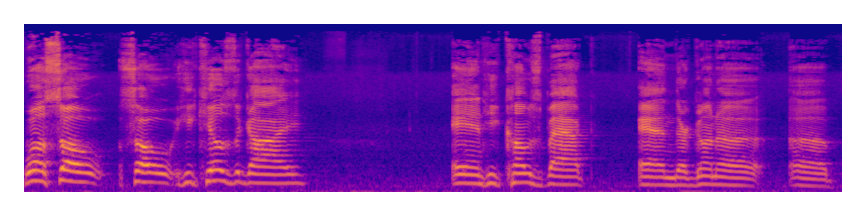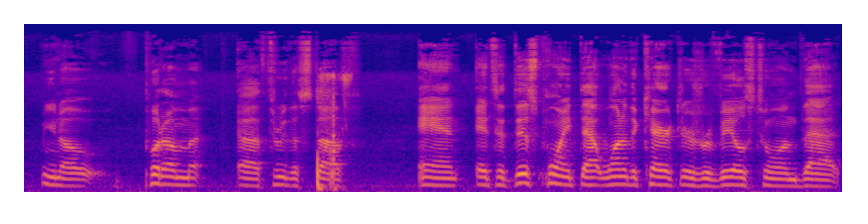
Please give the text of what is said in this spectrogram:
Well, so so he kills the guy, and he comes back, and they're gonna, uh, you know, put him uh, through the stuff, and it's at this point that one of the characters reveals to him that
